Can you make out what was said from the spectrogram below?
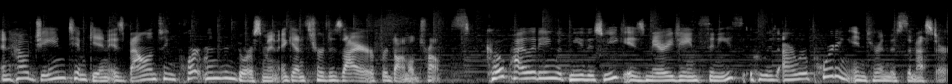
and how Jane Timken is balancing Portman's endorsement against her desire for Donald Trump's. Co-piloting with me this week is Mary Jane Sinise, who is our reporting intern this semester.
